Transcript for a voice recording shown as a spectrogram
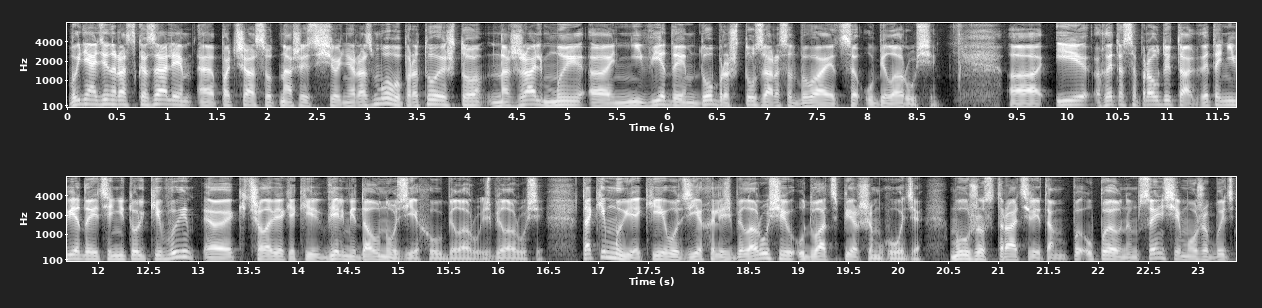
вы не один раз сказали э, падчас вот нашай сёння размовы про тое что на жаль мы э, не ведаем добра что зараз адбываецца у Беларусі. І гэта сапраўды так. Гэта не ведаеце не толькі вы э, чалавек які вельмі даўно з'ехаў Беларусь Беларусі так і мы якія вот з'ехалі з Беларусі у 21 годзе. Мы ўжо страцілі там у пэўным сэнсе можа быть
